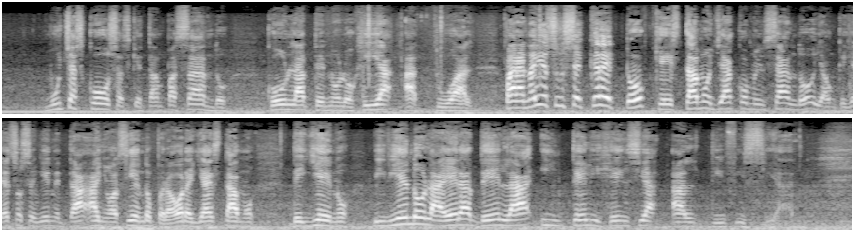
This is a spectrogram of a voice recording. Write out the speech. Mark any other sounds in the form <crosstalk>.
muchas cosas que están pasando con la tecnología actual. Para nadie es un secreto que estamos ya comenzando, y aunque ya eso se viene años haciendo, pero ahora ya estamos de lleno viviendo la era de la inteligencia artificial.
